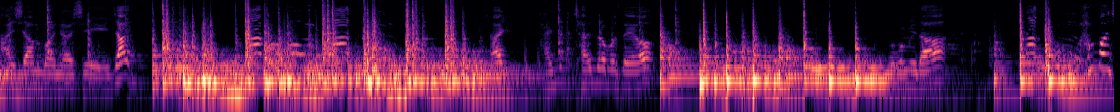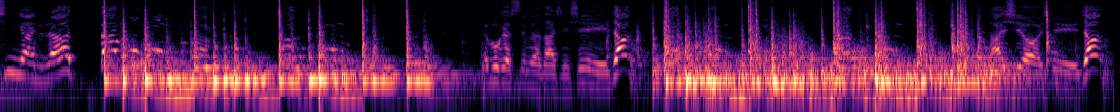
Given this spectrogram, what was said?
다시 한 번요. 시작. 따궁 잘잘 잘 들어보세요. 요겁니다 따궁 한번 치는 게 아니라 따구궁 따구궁 따궁 해보겠습니다 다시 시작 따구궁 따궁 다시요 시작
